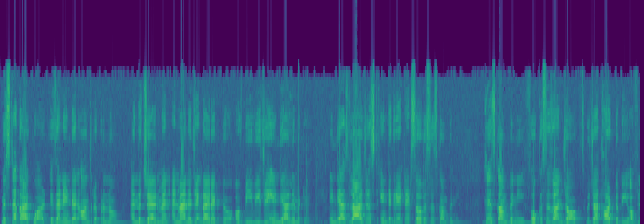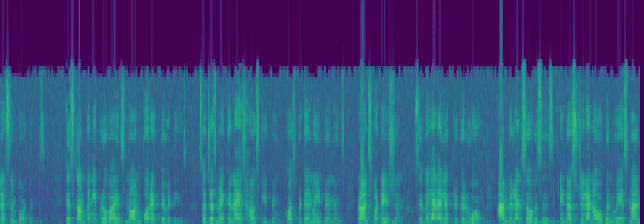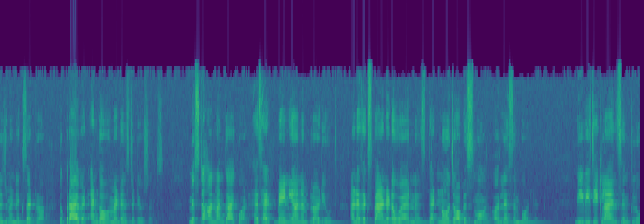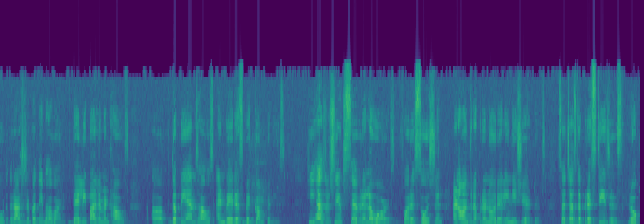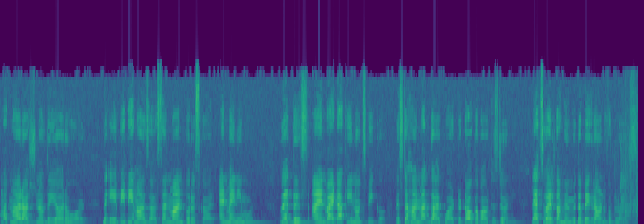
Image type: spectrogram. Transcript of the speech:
Mr. Gaikwad is an Indian entrepreneur and the chairman and managing director of BVG India Limited, India's largest integrated services company. His company focuses on jobs which are thought to be of less importance. His company provides non-core activities such as mechanized housekeeping, hospital maintenance, transportation, civil and electrical work, ambulance services, industrial and urban waste management, etc. to private and government institutions. Mr. Hanmant Gaikwad has helped many unemployed youth and has expanded awareness that no job is small or less important. BVG clients include Rashtrapati Bhavan, Delhi Parliament House, uh, the PM's house, and various big companies. He has received several awards for his social and entrepreneurial initiatives, such as the prestigious Lokmat Maharashtrian of the Year Award, the ABP Majha Sanman Puraskar, and many more. With this, I invite our keynote speaker, Mr. Hanmant Gaikwad, to talk about his journey. Let's welcome him with a big round of applause.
